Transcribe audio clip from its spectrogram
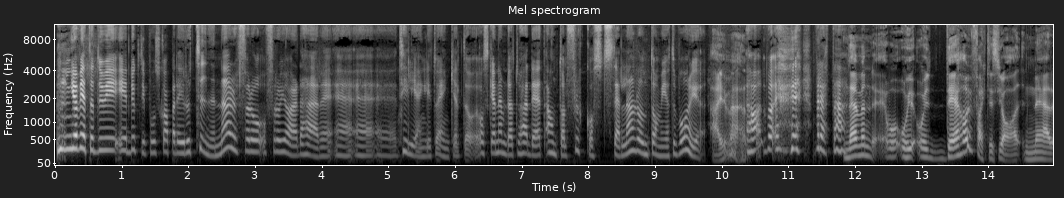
Jag vet att du är, är duktig på att skapa dig rutiner för att, för att göra det här eh, eh, tillgängligt och enkelt. Och Oskar nämnde att du hade ett antal frukostställen runt om i Göteborg. Jajamän. Ja, berätta. Nej men och, och, och det har ju faktiskt jag när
